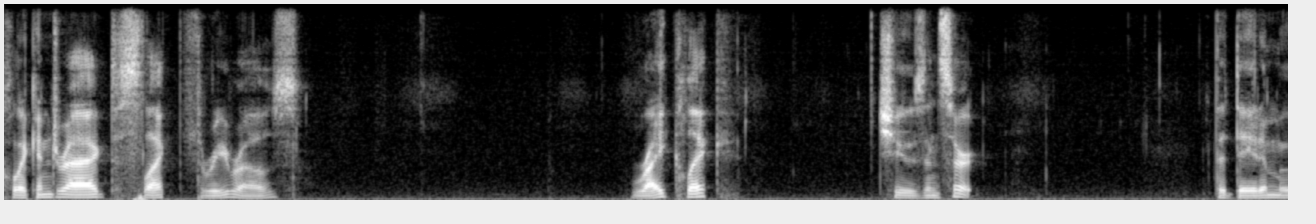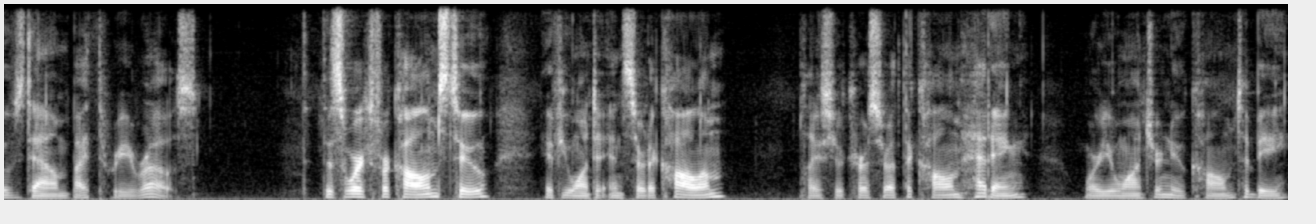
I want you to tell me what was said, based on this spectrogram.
click and drag to select three rows, right-click, choose Insert. The data moves down by three rows. This works for columns too. If you want to insert a column, place your cursor at the column heading where you want your new column to be.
